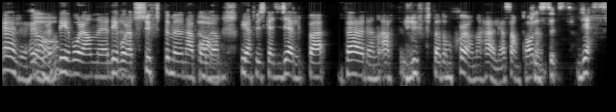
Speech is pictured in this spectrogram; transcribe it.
Eller hur? Ja. Det, är våran, eh, det är vårt syfte med den här podden. Det är att vi ska hjälpa världen att lyfta de sköna härliga samtalen. Precis. Yes!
